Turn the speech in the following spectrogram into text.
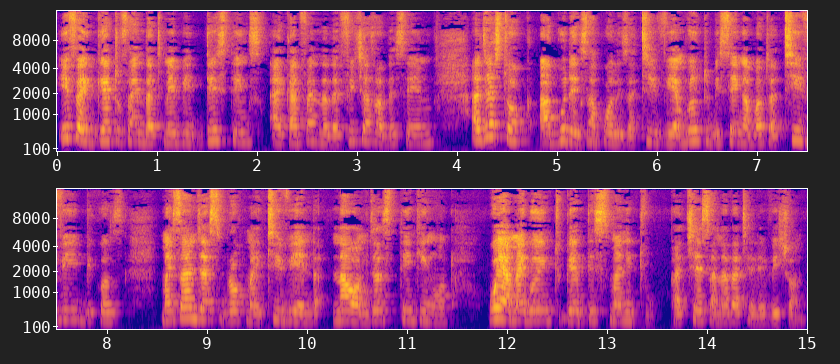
If i get to find that maybe these things i can find that the features are the same. I'll just talk a good example is a tv i'm going to be saying about a tv because my son just broke my tv and now i'm just thinking on where am I going to get this money to purchase another television?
